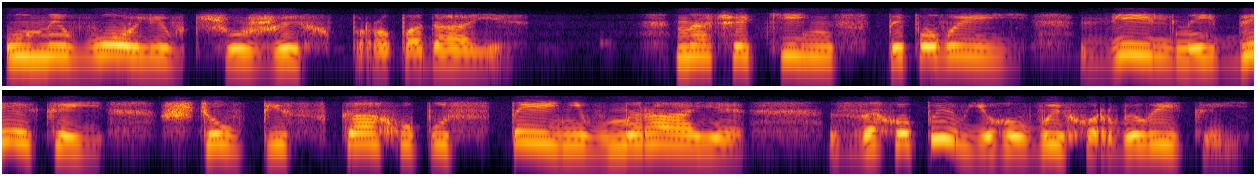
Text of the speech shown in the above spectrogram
у неволі в чужих пропадає, наче кінь степовий, вільний, дикий, що в пісках у пустині вмирає, захопив його вихор великий,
